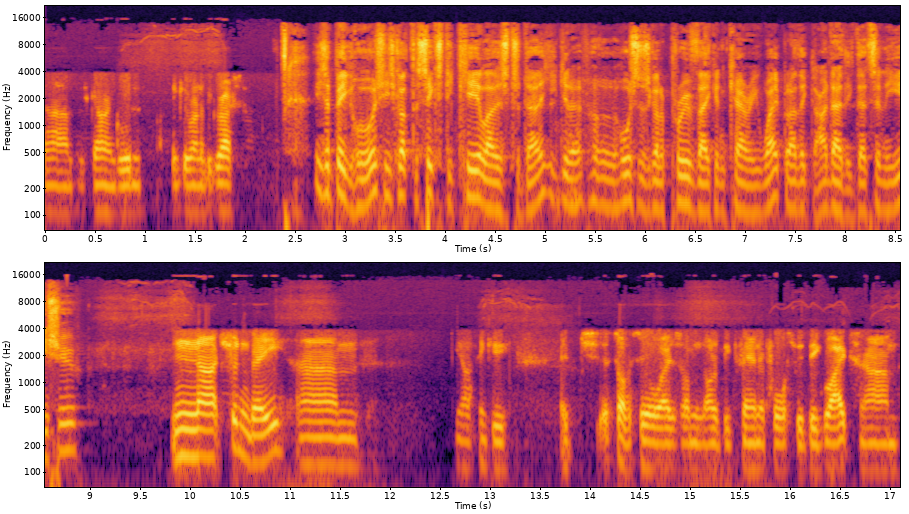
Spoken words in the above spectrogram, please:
um, he's going good, and I think he'll run a big race. He's a big horse. He's got the 60 kilos today. You know, horses have got to prove they can carry weight, but I think I don't think that's any issue. No, it shouldn't be. Um, you know, I think he. It's, it's obviously always. I'm not a big fan of horse with big weights. Um,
